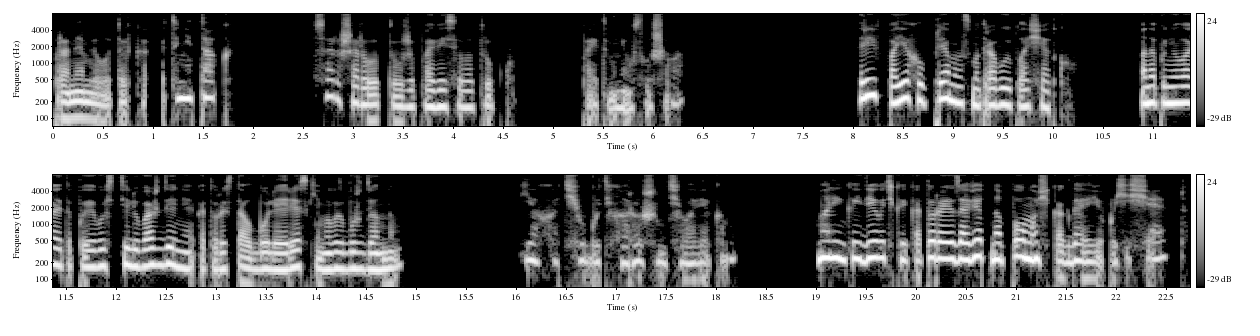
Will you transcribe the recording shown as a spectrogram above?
промямлила только «это не так». Сара Шарлотта уже повесила трубку, поэтому не услышала. Рив поехал прямо на смотровую площадку. Она поняла это по его стилю вождения, который стал более резким и возбужденным. «Я хочу быть хорошим человеком», маленькой девочкой, которая зовет на помощь, когда ее похищают.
